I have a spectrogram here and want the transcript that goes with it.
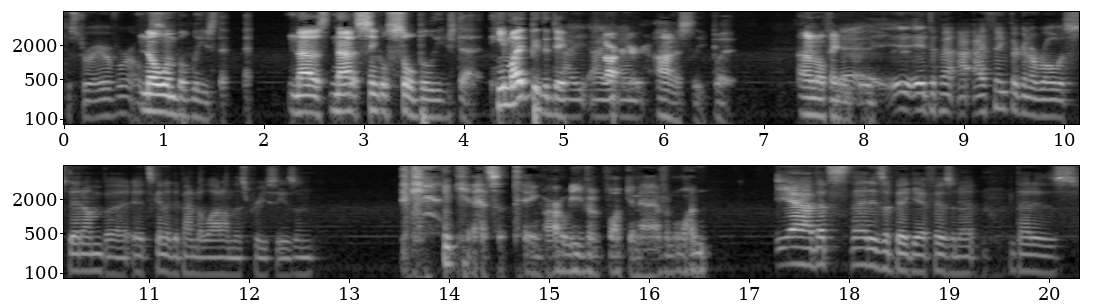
destroyer of worlds. No one believes that. Not a, not a single soul believes that. He might be the I, David I, I, Starter, honestly, but I don't know if Uh, it, it depend. I, I think they're gonna roll with Stidham, but it's gonna depend a lot on this preseason. yeah, that's a thing. Are we even fucking having one? Yeah, that's that is a big if, isn't it? That is.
